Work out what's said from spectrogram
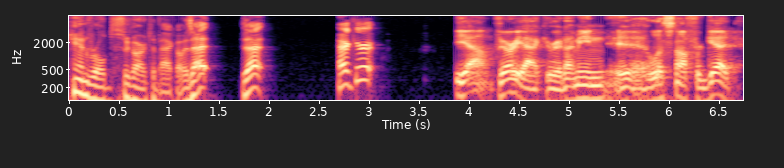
hand rolled cigar tobacco. Is that is that accurate? Yeah, very accurate. I mean, uh, let's not forget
